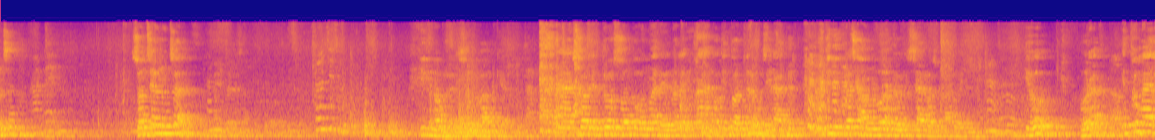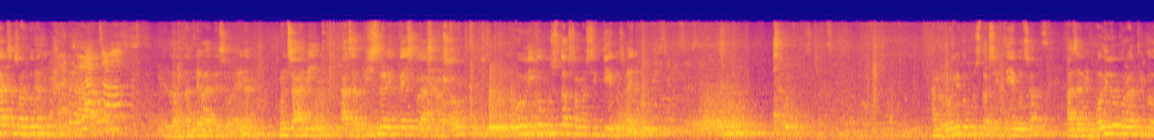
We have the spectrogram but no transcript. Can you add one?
हुनुहुन्छ? सन्चै हुनुहुन्छ यत्रो सरको अनुहार हेर्नलाई पुरा कति तर्केर बसिरहेको कति दिनपछि आउनुभयो भनेर विचार गर्छु भएको होइन। के हो? हो र? यत्रो माया लाग्छ सरको पनि? ल धन्यवाद त्यसो भए होइन? हुन्छ हामी आज बिस र एक्काइस क्लासमा छौँ। रोमीको पुस्तकसँग सिद्धिएको छ होइन? हाम्रो रोमीको पुस्तक सिद्धिएको छ। आज हामी पहिलो कुरन्थीको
